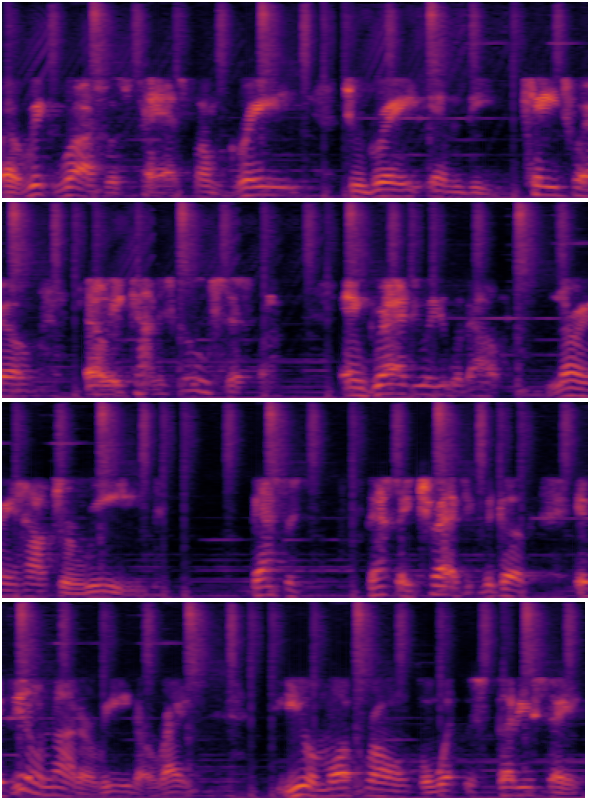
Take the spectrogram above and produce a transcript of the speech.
uh, Rick Ross was passed from grade to grade in the K 12 LA County school system and graduated without learning how to read. That's a that's a tragic because if you don't know how to read or write, you are more prone for what the studies say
